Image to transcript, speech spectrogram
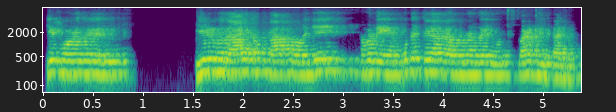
இப்பொழுது இருபது ஆயிரம் காப்போதையை நம்முடைய புதுச்சேர் அவர்களை வழங்குகிறார்கள்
